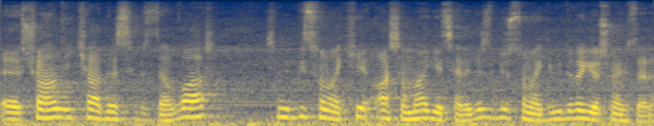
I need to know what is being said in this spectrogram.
Ee, şu an iki adresimiz de var. Şimdi bir sonraki aşamaya geçebiliriz. Bir sonraki videoda görüşmek üzere.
